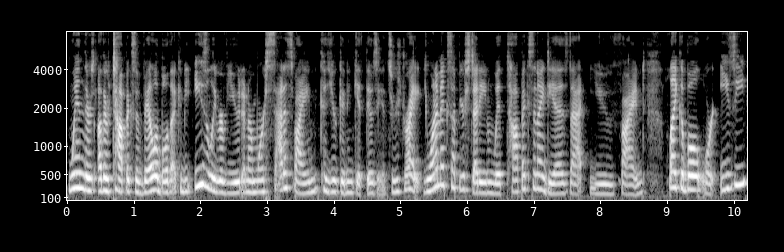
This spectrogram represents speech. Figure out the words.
when there's other topics available that can be easily reviewed and are more satisfying because you're going to get those answers right. You want to mix up your studying with topics and ideas that you find likable or easy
